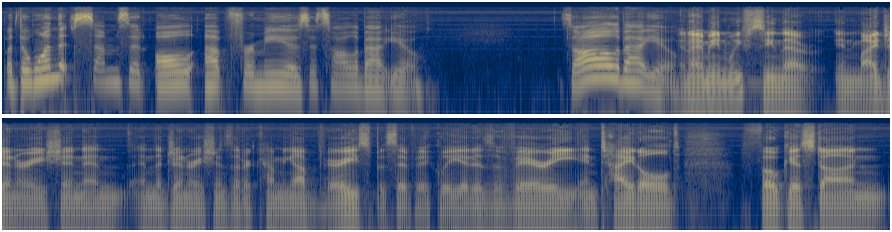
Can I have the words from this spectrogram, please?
But the one that sums it all up for me is it's all about you. It's all about you. And I mean, we've seen that in my generation and, and the generations that are coming up very specifically. It is a very entitled, focused on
